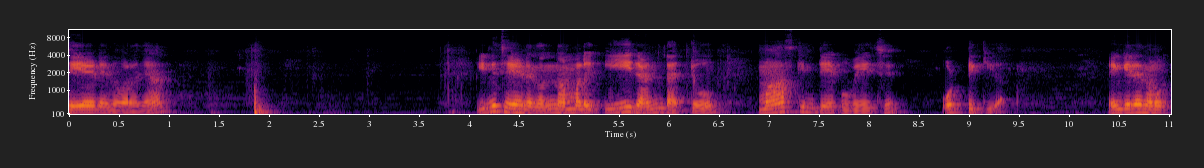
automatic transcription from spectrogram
ചെയ്യേണ്ടതെന്ന് പറഞ്ഞാൽ ഇനി ചെയ്യണമെന്ന് നമ്മൾ ഈ രണ്ടറ്റവും മാസ്കിംഗ് ടേപ്പ് ഉപയോഗിച്ച് ഒട്ടിക്കുക. എങ്കിലേ നമുക്ക്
